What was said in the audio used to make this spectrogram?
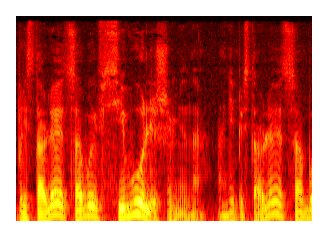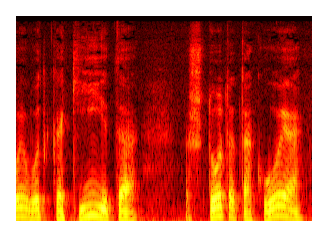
представляют собой всего лишь имена. Они представляют собой вот какие-то, что-то такое, э,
